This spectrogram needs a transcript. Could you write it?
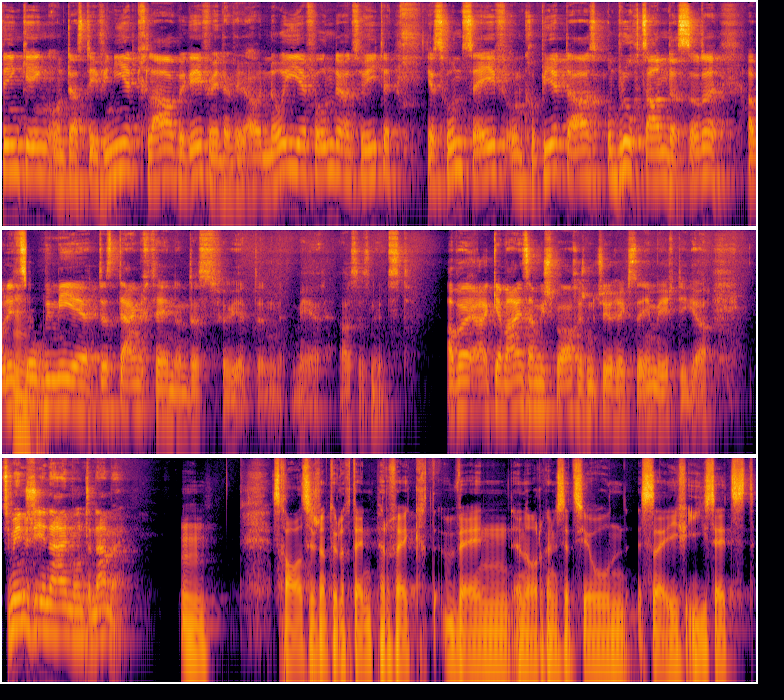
Thinking und das definiert, klar Begriffe, wir haben auch neue erfunden und so weiter. Jetzt kommt Safe und kopiert das und braucht es anders, oder? Aber nicht mhm. so, wie wir das gedacht haben und das verwirrt dann mehr, als es nützt. Aber eine gemeinsame Sprache ist natürlich extrem wichtig, ja. Zumindest in einem Unternehmen. Mhm. Das Chaos ist natürlich dann perfekt, wenn eine Organisation Safe einsetzt,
